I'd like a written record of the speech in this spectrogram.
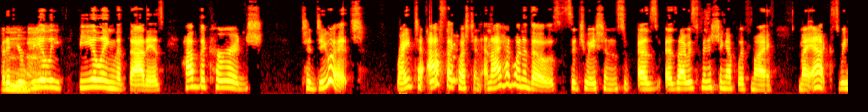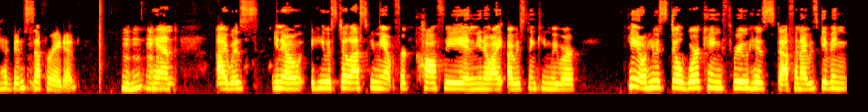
But mm-hmm. if you're mm-hmm. really feeling that that is, have the courage to do it right to ask that question and i had one of those situations as as i was finishing up with my my ex we had been separated mm-hmm. and i was you know he was still asking me out for coffee and you know i, I was thinking we were you know he was still working through his stuff and i was giving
